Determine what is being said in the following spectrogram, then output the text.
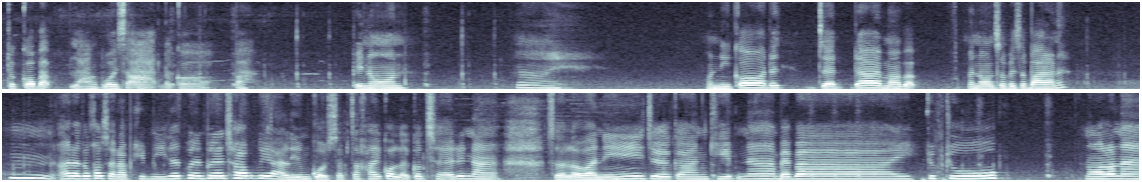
แล้วก็แบบล้างตัวสะอาดแล้วก็ไปะไปนอน วันนี้ก็ได้จะได้มาแบบมานอนสบายๆแล้วนะอืมอะไรทุกคนสำหรับคลิปนี้ถ้าเพื่อนๆชอบก็อย่าลืมกด subscribe กดไลค์กดแชร์ด้วยนะสำหรับวันนี้เจอกันคลิปหน้า บ๊ายบาย จุ๊บๆ นอนแล้วนะ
